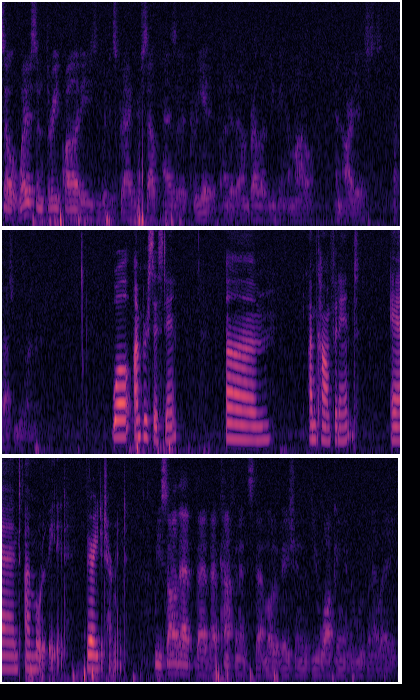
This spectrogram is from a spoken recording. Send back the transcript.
So, what are some three qualities you would describe yourself as a creative under the umbrella of you being a model, an artist, a fashion designer? Well, I'm persistent. Um, I'm confident, and I'm motivated. Very determined. We saw that, that, that confidence, that motivation with you walking in the Movement LA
